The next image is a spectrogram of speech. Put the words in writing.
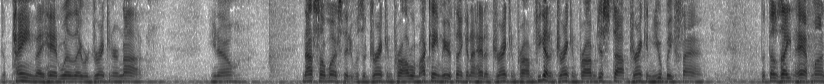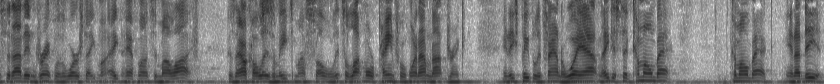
the pain they had, whether they were drinking or not. You know, not so much that it was a drinking problem. I came here thinking I had a drinking problem. If you got a drinking problem, just stop drinking, you'll be fine. But those eight and a half months that I didn't drink were the worst eight, eight and a half months in my life because alcoholism eats my soul. It's a lot more painful when I'm not drinking. And these people had found a way out, and they just said, Come on back. Come on back. And I did.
